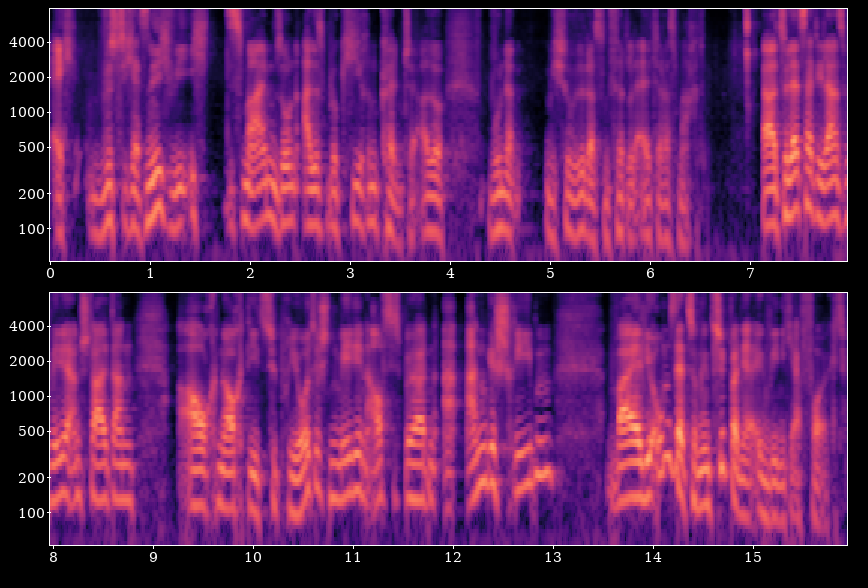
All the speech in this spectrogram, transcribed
echt wüsste ich jetzt nicht, wie ich das meinem Sohn alles blockieren könnte. Also wundert mich sowieso, dass ein Viertel älter das macht. Äh, zuletzt hat die Landesmedienanstalt dann auch noch die zypriotischen Medienaufsichtsbehörden äh, angeschrieben, weil die Umsetzung in Zypern ja irgendwie nicht erfolgt.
